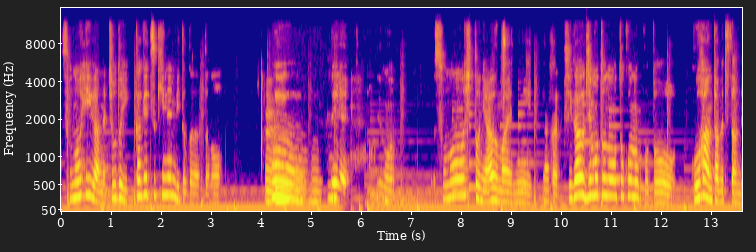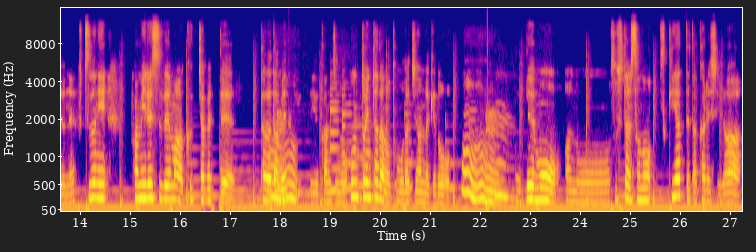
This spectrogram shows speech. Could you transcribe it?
その日がねちょうど1ヶ月記念日とかだったの。うん。ででもその人に会う前になんか違う地元の男の子とご飯食べてたんだよね普通にファミレスでまあくっちゃべってただ食べっていう感じの、本当にただの友達なんだけどうん。ううん。ん。でもあのーそしたらその付き合ってた彼氏が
